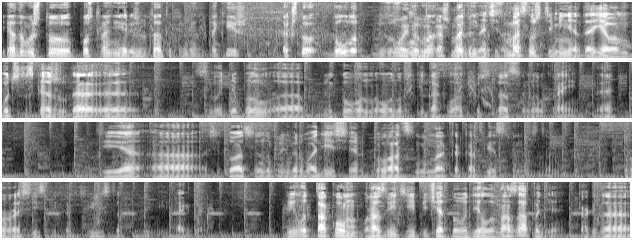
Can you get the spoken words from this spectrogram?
Я думаю, что по стране результаты примерно такие же. Так что доллар, безусловно, какой кошмар. поднимется. Значит, послушайте меня, да, я вам вот что скажу, да. Сегодня был опубликован ООНовский доклад по ситуации на Украине, да, где э, ситуация, например, в Одессе была оценена как ответственность там, пророссийских активистов и, и так далее. При вот таком развитии печатного дела на Западе, когда,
